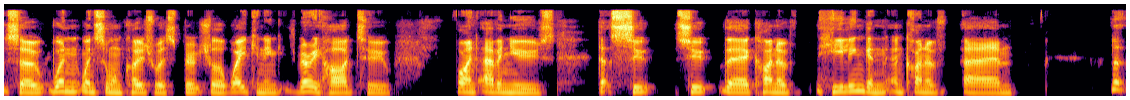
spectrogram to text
So, when when someone goes for a spiritual awakening, it's very hard to find avenues that suit suit their kind of healing and and kind of um, not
